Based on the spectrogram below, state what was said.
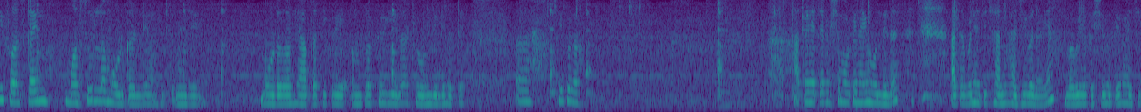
मी फर्स्ट टाईम मसूरला मोड काढले आहेत. म्हणजे मोड ह्या प्रतिक्रिये प्रक्रियेला ठेवून दिले होते. हे बघा. आता ह्याच्यापेक्षा मोठे नाही होऊन देणार. आता आपण ह्याची छान भाजी बनवूया. बघूया कशी होते भाजी.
